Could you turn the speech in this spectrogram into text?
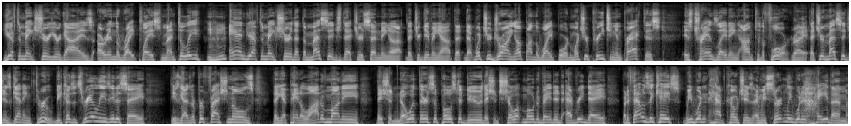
you have to make sure your guys are in the right place mentally, Mm-hmm. and you have to make sure that the message that you're sending out, that you're giving out, that that what you're drawing up on the whiteboard and what you're preaching in practice is translating onto the floor. Right. That your message is getting through because it's real easy to say. These guys are professionals. They get paid a lot of money. They should know what they're supposed to do. They should show up motivated every day. But if that was the case, we wouldn't have coaches and we certainly wouldn't pay them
